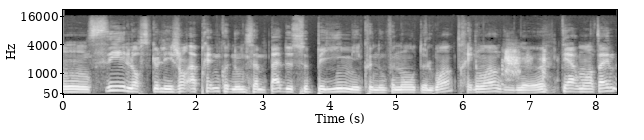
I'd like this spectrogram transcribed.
on sait lorsque les gens apprennent que nous ne sommes pas de ce pays, mais que nous venons de loin, très loin, d'une terre lointaine.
